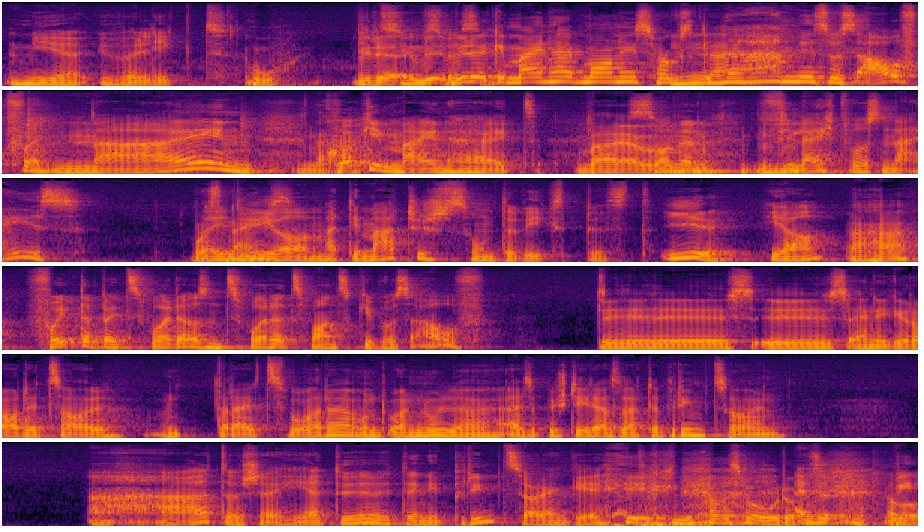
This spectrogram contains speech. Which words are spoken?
mir überlegt. Uh, wieder, wieder Gemeinheit, Mani, sagst du gleich? Na, mir ist was aufgefallen. Nein, Nein. keine Gemeinheit, ja- sondern mhm. vielleicht was Nice. Was weil nice? du ja mathematisch so unterwegs bist. Ich? Ja. Aha. Fällt dir bei 2022 was auf? Das ist eine gerade Zahl und drei Zwarer und ein Nuller, also besteht aus lauter Primzahlen. Aha, da schau her, du mit deinen Primzahlen, gell? Die haben es auch gedacht. Also, wenn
